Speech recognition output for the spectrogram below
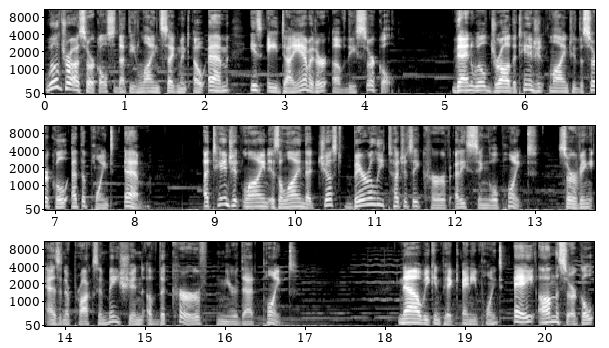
We'll draw a circle so that the line segment OM is a diameter of the circle. Then we'll draw the tangent line to the circle at the point M. A tangent line is a line that just barely touches a curve at a single point, serving as an approximation of the curve near that point. Now we can pick any point A on the circle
